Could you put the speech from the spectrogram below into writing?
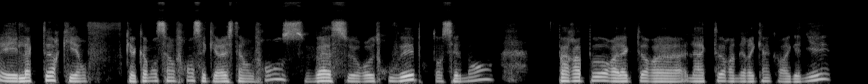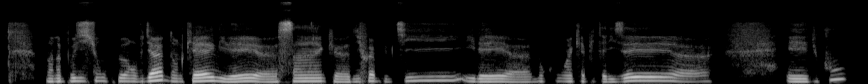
Et l'acteur qui, a commencé en France et qui est resté en France va se retrouver potentiellement par rapport à l'acteur américain qui aura gagné, dans la position peu enviable dans laquelle il est 5, euh, 10 euh, fois plus petit, il est beaucoup moins capitalisé. Et du coup,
